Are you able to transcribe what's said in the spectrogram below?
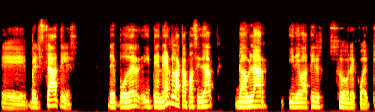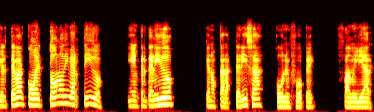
eh, versátiles, de poder y tener la capacidad de hablar y debatir sobre cualquier tema con el tono divertido y entretenido que nos caracteriza con un enfoque familiar.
